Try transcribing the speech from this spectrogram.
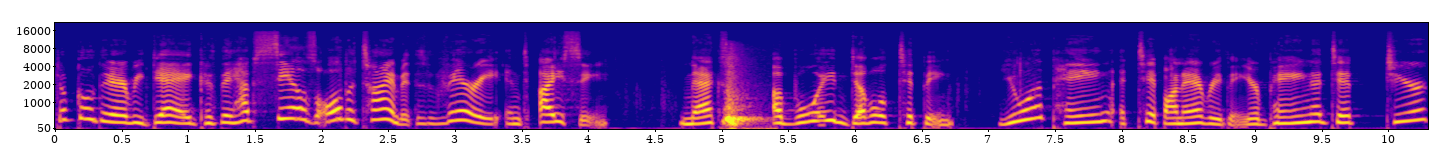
Don't go there every day because they have sales all the time. It's very enticing. Next, avoid double tipping. You're paying a tip on everything. You're paying a tip to your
